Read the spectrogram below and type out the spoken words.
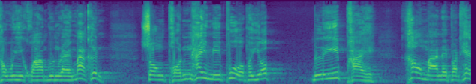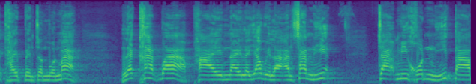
ทวีความรุนแรงมากขึ้น ส่งผลให้มีผู้อพยพลี้ภัยเข้ามาในประเทศไทยเป็นจำนวนมาก และคาดว่าภายในระยะเวลาอันสั้นนี้ จะมีคนหนีตาม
